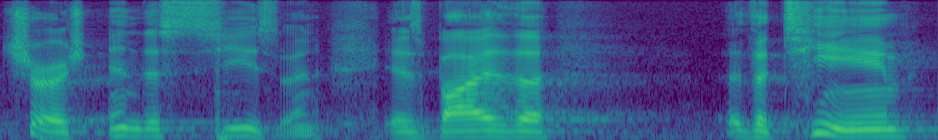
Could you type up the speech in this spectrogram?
church in this season is by the, the team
